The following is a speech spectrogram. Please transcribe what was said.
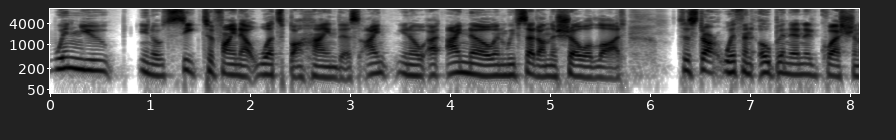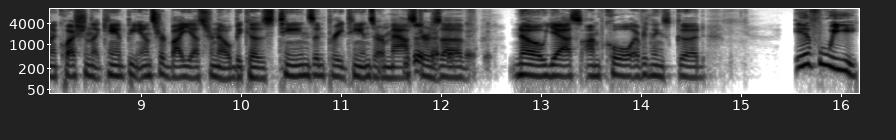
when you you know seek to find out what's behind this i you know I, I know and we've said on the show a lot to start with an open-ended question a question that can't be answered by yes or no because teens and preteens are masters of no yes i'm cool everything's good if we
